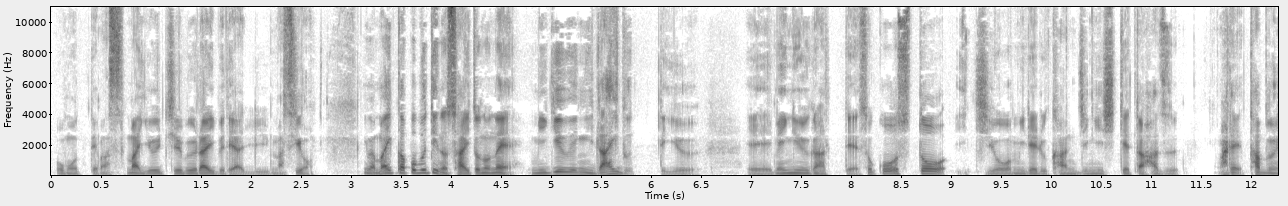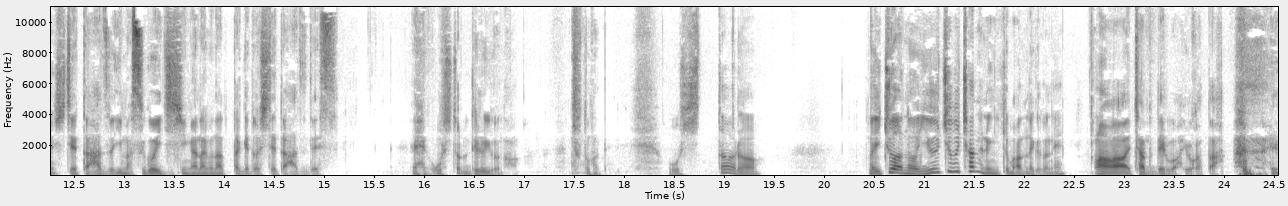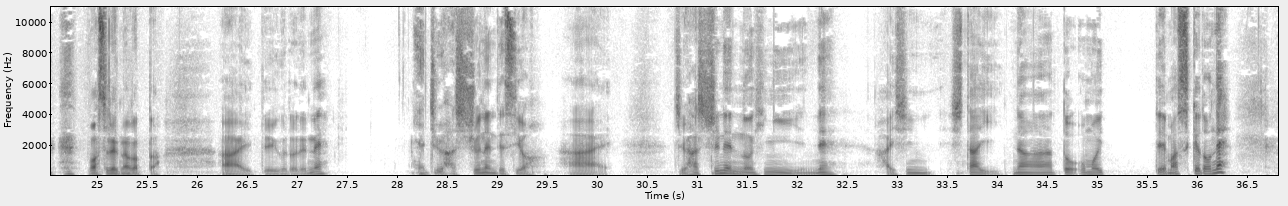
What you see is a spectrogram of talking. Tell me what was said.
思ってます。まあ YouTube ライブでやりますよ。今、マイクアップオブティーのサイトのね、右上にライブっていう、えーメニューがあって、そこを押すと一応見れる感じにしてたはず。あれ多分してたはず。今すごい自信がなくなったけどしてたはずです。え、押したら出るよな。ちょっと待って。押したら、まあ、一応あの YouTube チャンネルに行けばあるんだけどね。ああ、ちゃんと出るわ。よかった。忘れなかった。はい。ということでね。いや、18周年ですよ。はい。18周年の日にね、配信したいなぁと思ってますけどね。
